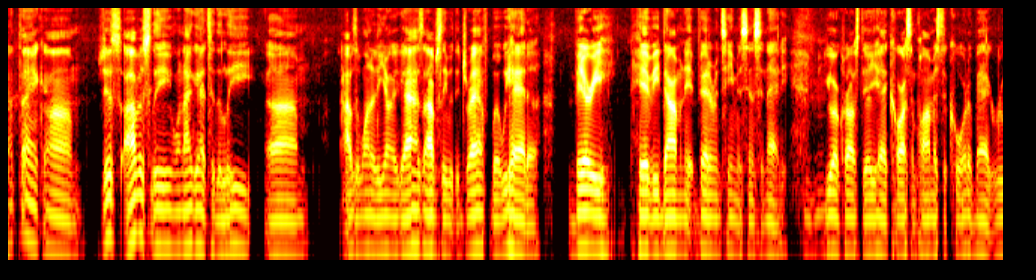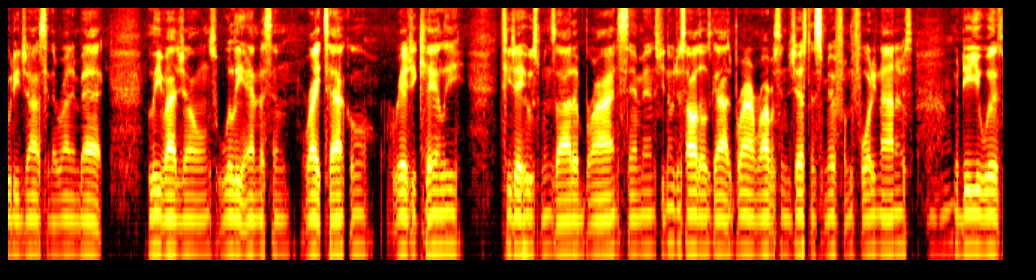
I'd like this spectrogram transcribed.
I think um, just obviously when I got to the league, um, I was one of the younger guys, obviously, with the draft, but we had a very heavy, dominant veteran team in Cincinnati. Mm-hmm. You across there, you had Carson Palmer as the quarterback, Rudi Johnson, the running back, Levi Jones, Willie Anderson, right tackle, Reggie Kelly, TJ Houshmandzadeh, Brian Simmons, you know, just all those guys, Brian Robertson, Justin Smith from the 49ers, mm-hmm. Mediu with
